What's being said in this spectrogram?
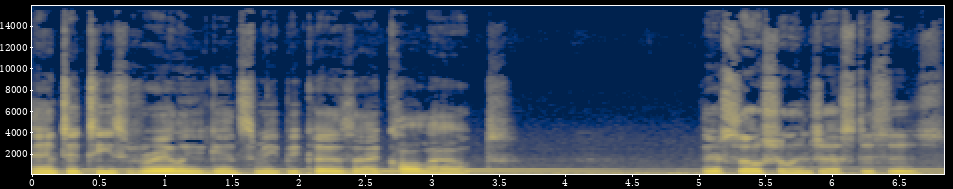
Entities railing against me because I call out their social injustices.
